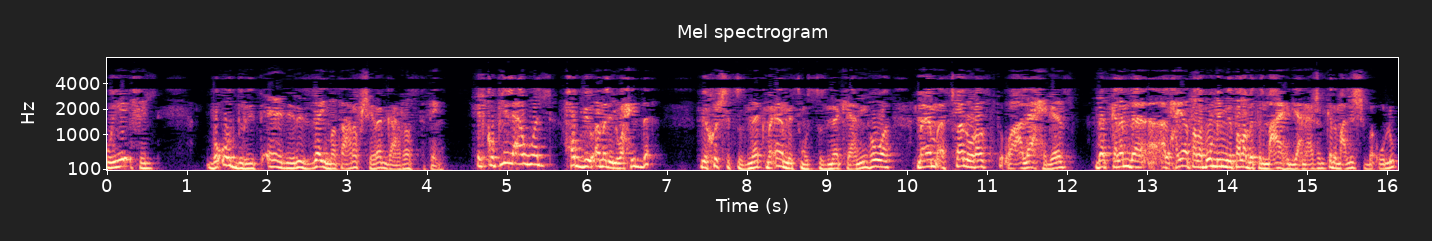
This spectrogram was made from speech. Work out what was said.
ويقفل. بقدرة قادر إزاي ما تعرفش يرجع الراس تاني. الكوبليه الأول حبي وأملي الوحيد ده. بيخش السوزناك مقام اسمه السوزناك يعني. هو مقام أسفله رصد وعلاه حجاز. ده الكلام ده الحقيقة طلبوه مني طلبة المعاهد يعني. عشان كده معلش بقوله.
